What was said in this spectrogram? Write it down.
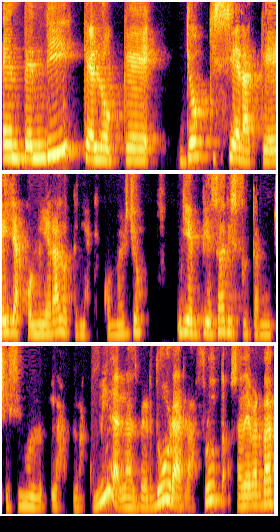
entendí que lo que yo quisiera que ella comiera, lo tenía que comer yo. Y empiezo a disfrutar muchísimo la, comida, las verduras, la fruta. O sea, de verdad,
